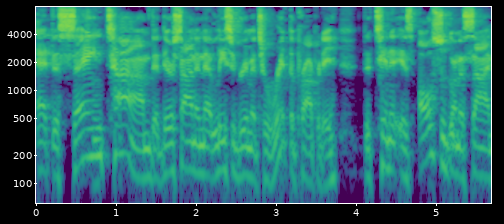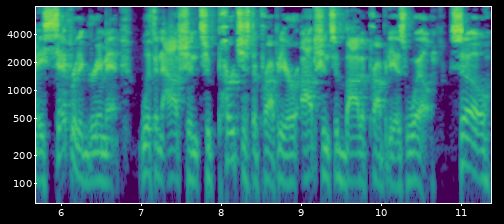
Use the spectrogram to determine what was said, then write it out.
At the same time that they're signing that lease agreement to rent the property, the tenant is also going to sign a separate agreement with an option to purchase the property or option to buy the property as well. So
